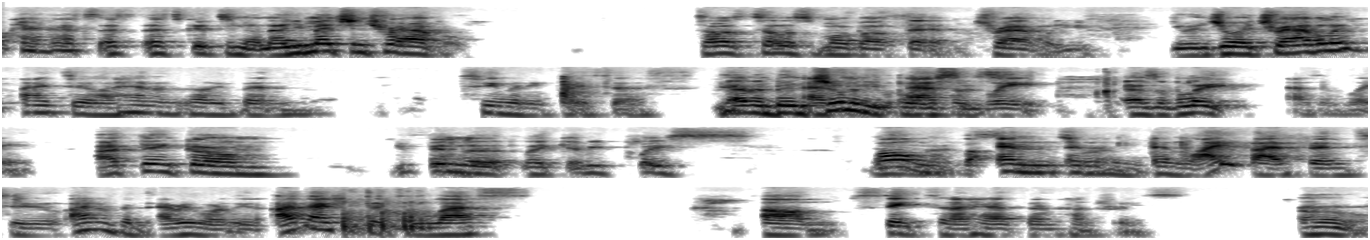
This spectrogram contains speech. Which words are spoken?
okay, that's that's that's good to know. Now you mentioned travel. Tell us tell us more about that travel. You you enjoy traveling? I do. I haven't really been too many places. You haven't been as too of- many places As of late. As of late. As of late. I think um you've been to like every place. Well, and, in, States, right? in, life, I've been to, I haven't been everywhere. I've actually been to less um, states than I have been countries. Oh,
